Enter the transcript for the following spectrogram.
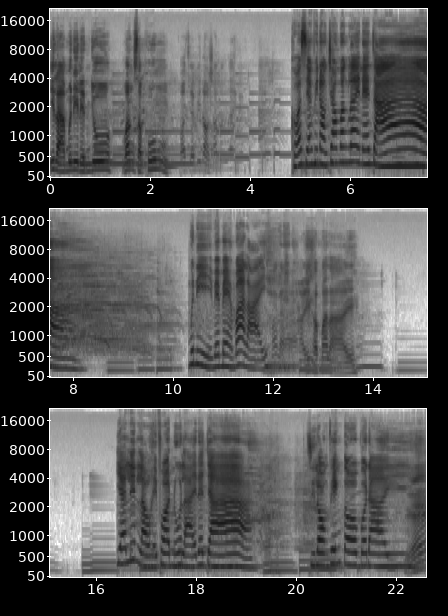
อีหลามือนี้เรียนอยู่วังสะพุ่งขอเสียงพี่น้องชอบมากเลยขอเสียงพี่น้องชาวเมืองเลยแน่จ้ามื่อนี้แม่แม่ๆมาหลาย มาหลายครับมาหลาย อย่าลิ้นเราให้พอหนูหลายได้อจ้า สิลองเพลงต่อบ่ได้เอ๊ะ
